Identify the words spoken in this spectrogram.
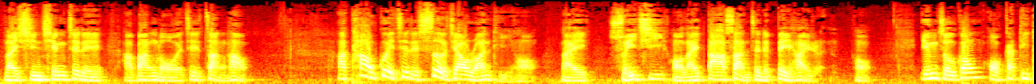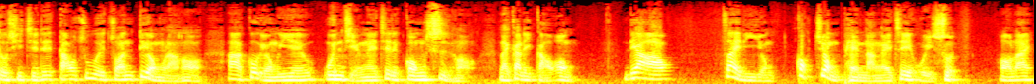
来申请这个啊网络的这个账号啊，透过这个社交软体吼来随机吼来搭讪这个被害人吼，营造讲哦，家己都是一个投资的专长啦吼啊，阁用伊的温情的这个公式吼。来甲你交往了后，再利用各种骗人的这个伪术，吼来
